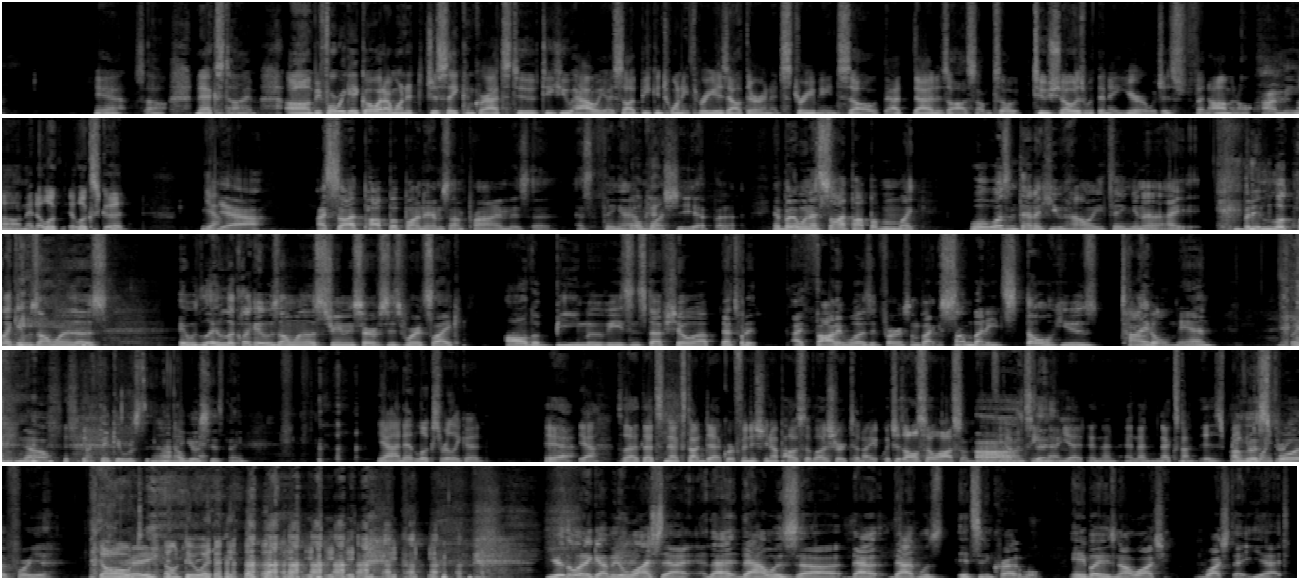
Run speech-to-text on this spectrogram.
Yeah. So next time, um, before we get going, I wanted to just say congrats to to Hugh Howey. I saw Beacon Twenty Three is out there and it's streaming, so that that is awesome. So two shows within a year, which is phenomenal. I mean, um, and it look it looks good. Yeah. Yeah. I saw it pop up on Amazon Prime as a as a thing. I haven't okay. watched it yet, but and but when I saw it pop up, I'm like, well, wasn't that a Hugh Howey thing? And I, but it looked like it was on one of those. It would. It looked like it was on one of those streaming services where it's like all the B movies and stuff show up. That's what it. I thought it was at first. I'm like, somebody stole Hugh's title, man. But no, I think it was. I think it was his thing. Yeah, and it looks really good. Yeah. Yeah. So that, that's next on deck. We're finishing up House of Usher tonight, which is also awesome. Oh, if you haven't seen that, that yet. And then and then next on is I'm going to spoil it for you. Don't. don't do it. You're the one that got me to watch that. That that was uh that that was it's incredible. Anybody who's not watching watched that yet,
